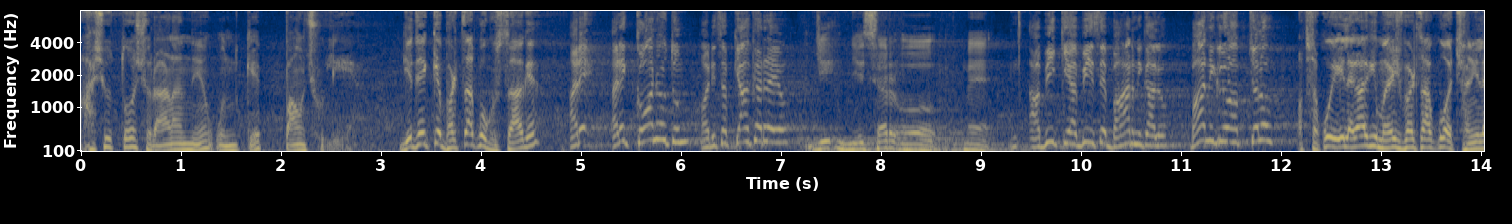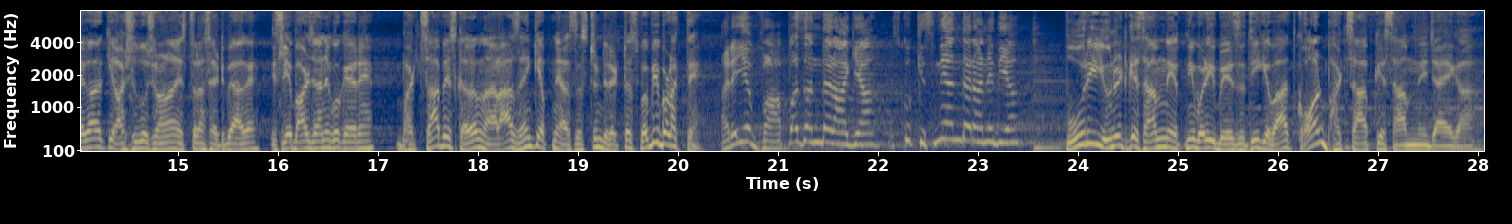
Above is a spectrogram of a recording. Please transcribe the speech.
आशुतोष राणा ने उनके पाँव छू लिए। ये देख के भट्ट साहब को गुस्सा आ गया। अरे अरे कौन हो तुम? और ये सब क्या कर रहे हो? जी जी सर वो मैं अभी के अभी इसे बाहर निकालो। बाहर निकलो आप चलो। अब सबको ये लगा कि महेश भट्ट साहब को अच्छा नहीं लगा कि आशुतोष राणा इस तरह सेट पे आ गए। इसलिए बाहर जाने को कह रहे हैं। भट्ट साहब इस कदर नाराज़ हैं कि अपने असिस्टेंट डायरेक्टर्स पर भी भड़कते हैं। अरे ये वापस अंदर आ गया। इसको किसने अंदर आने दिया? पूरी यूनिट के सामने इतनी बड़ी बेइज्जती के बाद कौन भट्ट साहब के सामने जाएगा?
